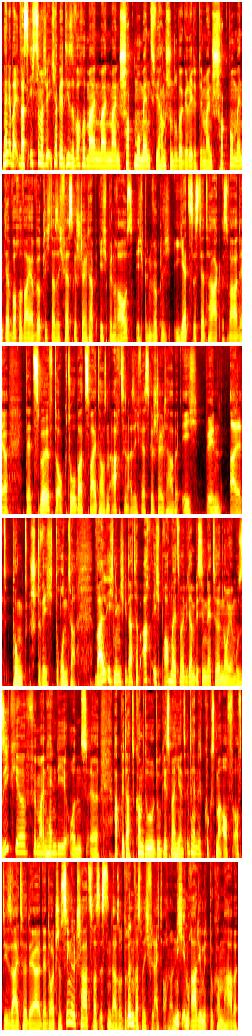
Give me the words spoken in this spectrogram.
Nein, aber was ich zum Beispiel, ich habe ja diese Woche meinen mein, mein Schockmoment, wir haben schon drüber geredet, denn mein Schockmoment der Woche war ja wirklich, dass ich festgestellt habe, ich bin raus, ich bin wirklich, jetzt ist der Tag, es war der, der 12. Oktober 2018, als ich festgestellt habe, ich bin alt. Punkt, Strich drunter. Weil ich nämlich gedacht habe, ach, ich brauche mal jetzt mal wieder ein bisschen nette neue Musik hier für mein Handy und äh, habe gedacht, komm, du, du gehst mal hier ins Internet, guckst mal auf, auf die Seite der, der deutschen Singlecharts, was ist denn da so drin, was ich vielleicht auch noch nicht im Radio mitbekommen habe,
